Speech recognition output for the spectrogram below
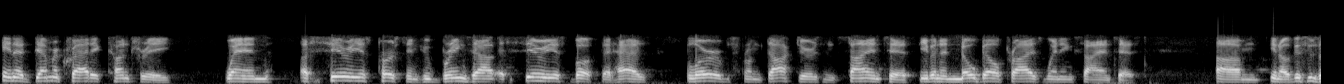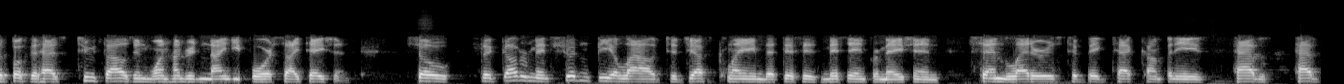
in a democratic country, when a serious person who brings out a serious book that has blurbs from doctors and scientists, even a Nobel Prize winning scientist. Um, you know, this is a book that has 2,194 citations. So the government shouldn't be allowed to just claim that this is misinformation, send letters to big tech companies have have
